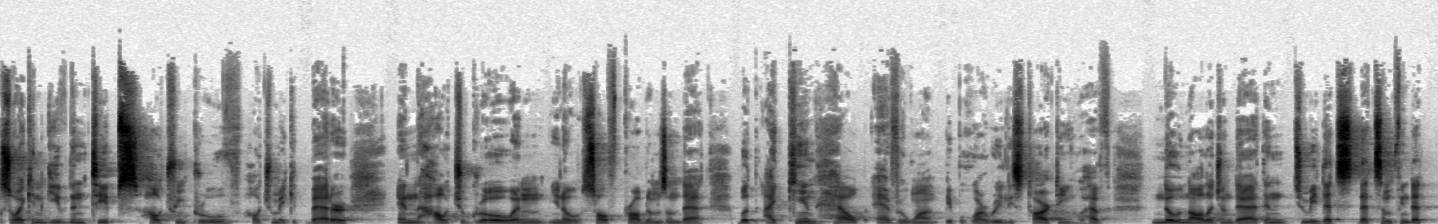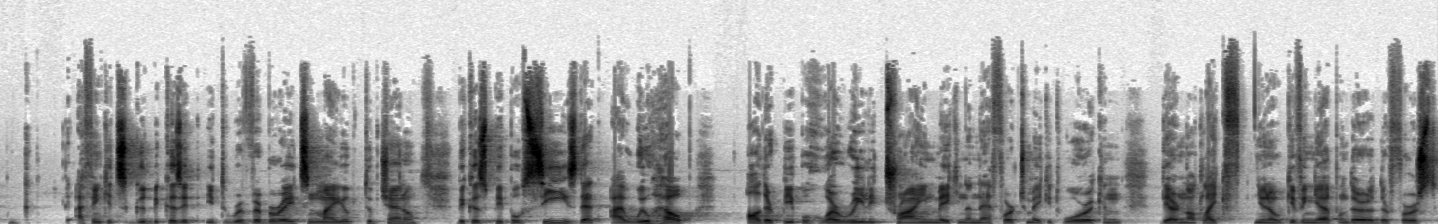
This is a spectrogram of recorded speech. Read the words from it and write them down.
so I can give them tips how to improve, how to make it better, and how to grow and you know solve problems on that. But I can't help everyone. People who are really starting, who have no knowledge on that, and to me, that's that's something that I think it's good because it, it reverberates in my YouTube channel because people sees that I will help other people who are really trying, making an effort to make it work, and they are not like you know giving up on their their first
